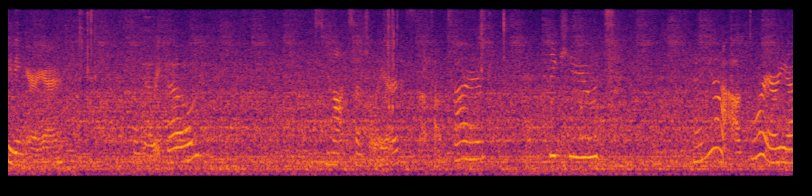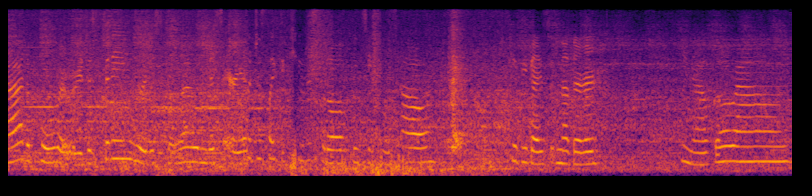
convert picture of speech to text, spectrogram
seating area. So there we go. It's not central air because that's outside. Pretty cute. And yeah, outdoor area, the pool where we were just sitting, we were just below in this area. But just like the cutest little boutique hotel. Give you guys another, you know, go around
